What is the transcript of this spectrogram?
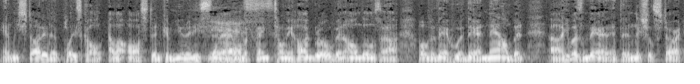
and we started at a place called Ella Austin Community Center. I want to thank Tony Hargrove and all those uh, over there who are there now, but uh, he wasn't there at the initial start.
